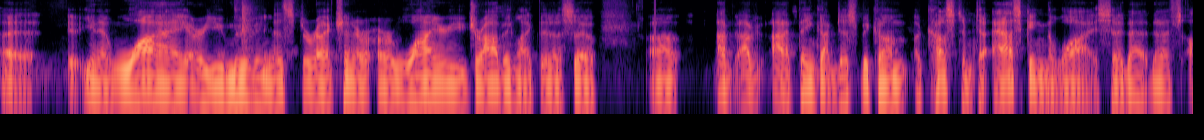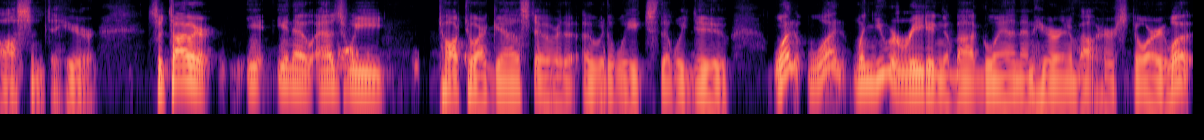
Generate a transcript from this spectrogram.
uh, you know, why are you moving this direction, or or why are you driving like this? So. Uh, I, I, I think I've just become accustomed to asking the why. So that that's awesome to hear. So Tyler, you, you know, as we talk to our guests over the over the weeks that we do. What what when you were reading about Gwen and hearing about her story, what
